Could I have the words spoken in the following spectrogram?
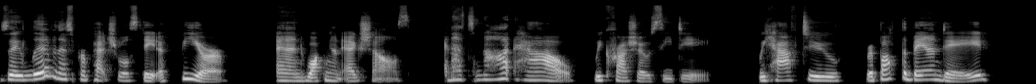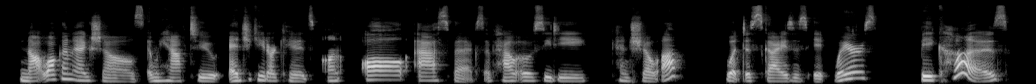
So they live in this perpetual state of fear and walking on eggshells. And that's not how we crush OCD. We have to rip off the band aid, not walk on eggshells, and we have to educate our kids on all aspects of how OCD can show up, what disguises it wears, because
